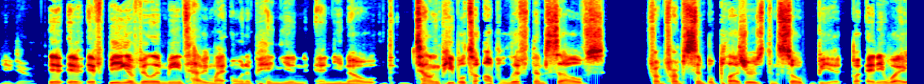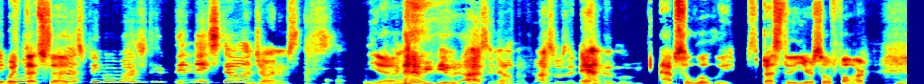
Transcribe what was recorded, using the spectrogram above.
you do. If, if being a villain means having my own opinion and you know telling people to uplift themselves from from simple pleasures, then so be it. But anyway, people with that said, us. people watch and they still enjoy themselves. Yeah, and we reviewed us, and it was, us was a damn good movie. Absolutely, it's best of the year so far. Yeah.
